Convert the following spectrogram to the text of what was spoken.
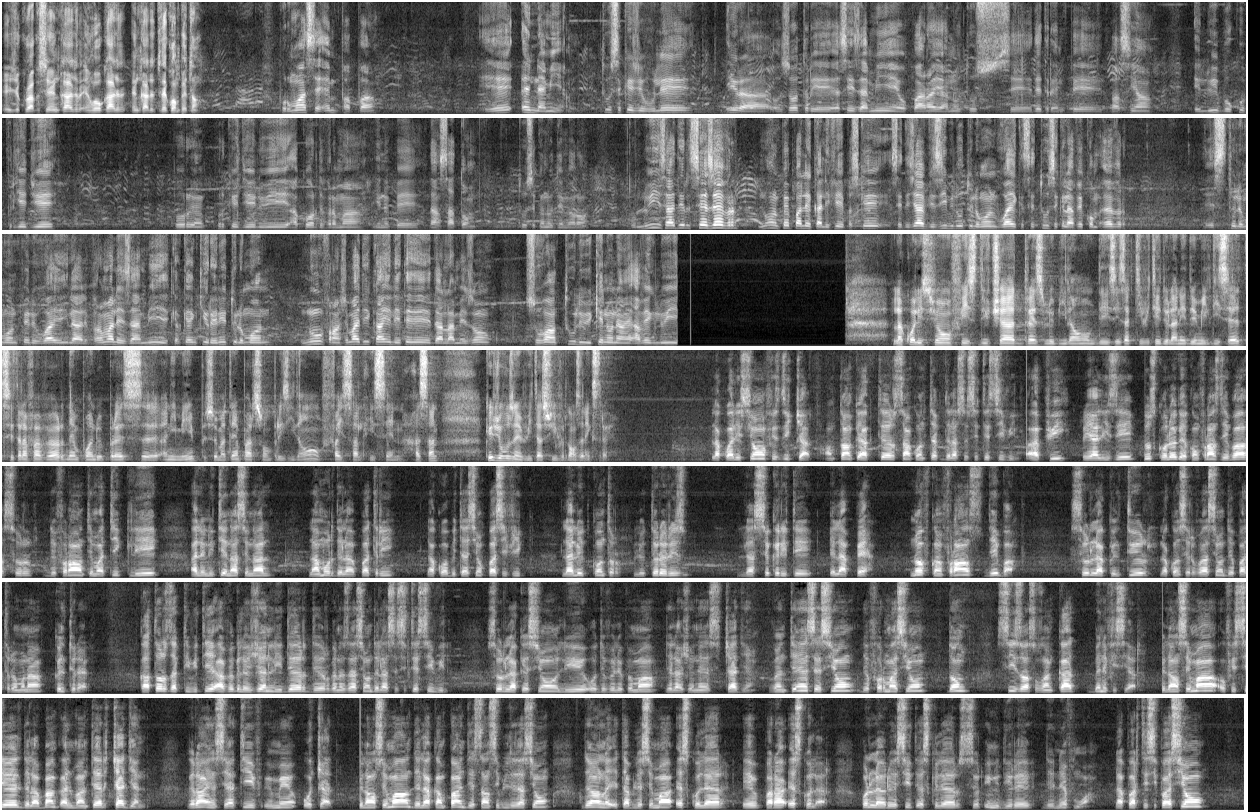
Et je crois que c'est un cadre, un haut cadre, un cadre très compétent. Pour moi, c'est un papa et un ami. Tout ce que je voulais dire aux autres et à ses amis et aux parents et à nous tous, c'est d'être un peu patient et lui beaucoup prier Dieu pour, que Dieu lui accorde vraiment une paix dans sa tombe, tout ce que nous demeurons. Pour lui, c'est-à-dire ses œuvres, nous on ne peut pas les qualifier parce que c'est déjà visible où tout le monde voit que c'est tout ce qu'il a fait comme œuvre. Et tout le monde peut le voir, il a vraiment les amis, quelqu'un qui réunit tout le monde. Nous, franchement, dit, quand il était dans la maison, Souvent, tous les week-ends, on est avec lui. La coalition Fils du Tchad dresse le bilan de ses activités de l'année 2017. C'est à la faveur d'un point de presse euh, animé ce matin par son président Faisal Hissène Hassan que je vous invite à suivre dans un extrait. La coalition Fils du Tchad, en tant qu'acteur sans contexte de la société civile, appuie réaliser 12 colloques et conférences débats sur différentes thématiques liées à l'unité nationale, l'amour de la patrie, la cohabitation pacifique, la lutte contre le terrorisme, la sécurité et la paix. Neuf conférences débats sur la culture, la conservation des patrimoines culturels. 14 activités avec les jeunes leaders des organisations de la société civile sur la question liée au développement de la jeunesse tchadienne. 21 sessions de formation, dont 664 bénéficiaires. Le lancement officiel de la Banque alimentaire tchadienne, grande initiative humaine au Tchad. Le lancement de la campagne de sensibilisation dans l'établissement scolaire et parascolaire pour la réussite scolaire sur une durée de 9 mois. La participation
